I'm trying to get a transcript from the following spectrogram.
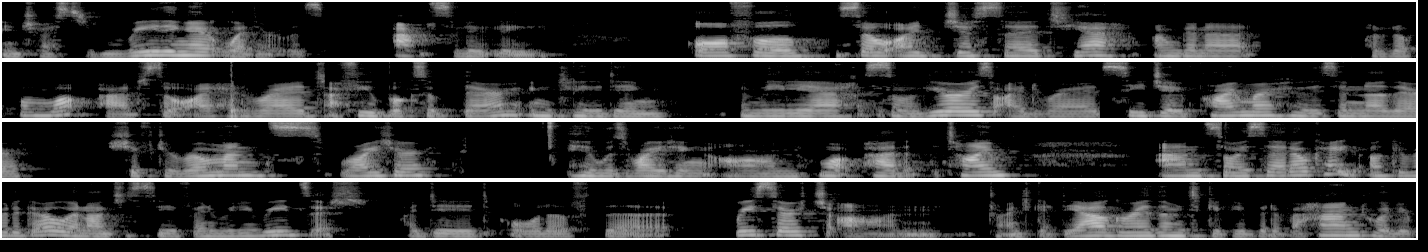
interested in reading it, whether it was absolutely awful. So I just said, yeah, I'm going to put it up on Wattpad. So I had read a few books up there, including Amelia, some of yours. I'd read CJ Primer, who is another shifter romance writer who was writing on Wattpad at the time. And so I said, okay, I'll give it a go and I'll just see if anybody reads it. I did all of the research on trying to get the algorithm to give you a bit of a hand while you're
